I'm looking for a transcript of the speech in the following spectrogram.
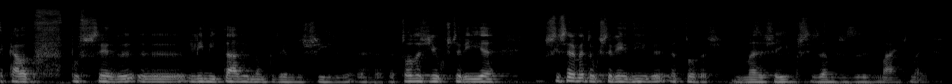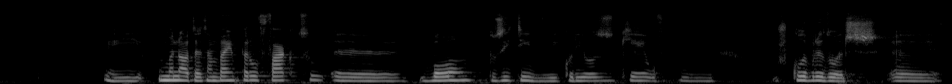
acaba por, por ser uh, limitado e não podemos ir a, a, todas. E eu gostaria, sinceramente, eu gostaria de ir a todas, mas aí precisamos de mais meios. E uma nota também para o facto uh, bom, positivo e curioso que é o, o, os colaboradores uh,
